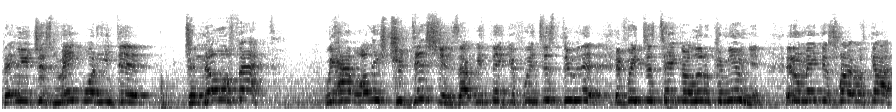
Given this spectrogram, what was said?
then you just make what he did to no effect. We have all these traditions that we think if we just do this, if we just take our little communion, it'll make us right with God.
